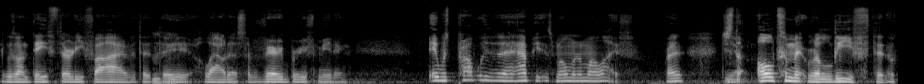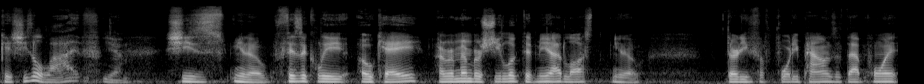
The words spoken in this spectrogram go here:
it was on day 35 that they mm-hmm. allowed us a very brief meeting. It was probably the happiest moment of my life, right? Just Yeah. the ultimate relief that, okay, she's alive Yeah. she's you know physically okay i remember she looked at me i'd lost you know 30 40 pounds at that point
